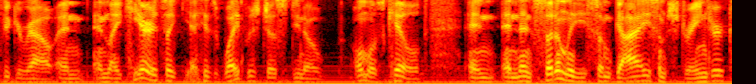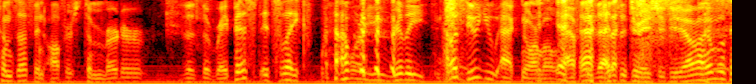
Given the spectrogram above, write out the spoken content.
figure out. And and like here, it's like yeah, his wife was just you know almost killed, and and then suddenly some guy, some stranger comes up and offers to murder the the rapist. It's like how are you really? How do you act normal after that situation? You know, I almost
